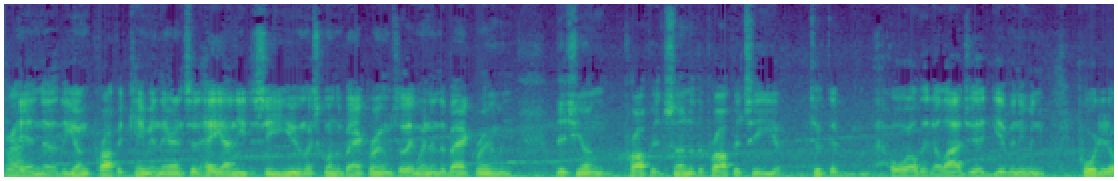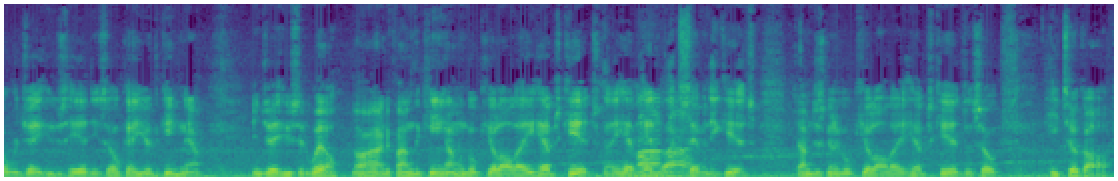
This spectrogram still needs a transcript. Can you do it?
Right. And uh, the young prophet came in there and said, Hey, I need to see you. Let's go in the back room. So they went in the back room, and this young prophet, son of the prophets, he uh, took the oil that Elijah had given him and poured it over Jehu's head. And he said, Okay, you're the king now. And Jehu said, Well, all right, if I'm the king, I'm going to go kill all Ahab's kids. Ahab had like my. 70 kids. So I'm just going to go kill all Ahab's kids. And so he took off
